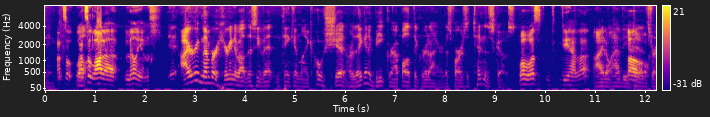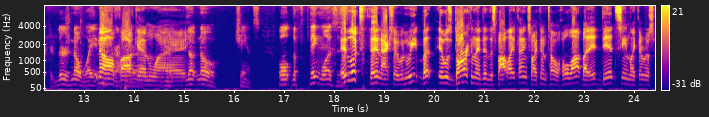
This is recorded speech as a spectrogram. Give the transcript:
Interesting. That's a Well- that's a lot of millions. I remember hearing about this event and thinking like, "Oh shit, are they going to beat Grapple at the Gridiron as far as attendance goes?" What was? Do you have that? I don't have the Oh. attendance record. There's no way. it No beat Grapple at- fucking way. I- no, no chance. Well, the thing was, is It looked thin actually when we, but it was dark and they did the spotlight thing, so I couldn't tell a whole lot. But it did seem like there was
